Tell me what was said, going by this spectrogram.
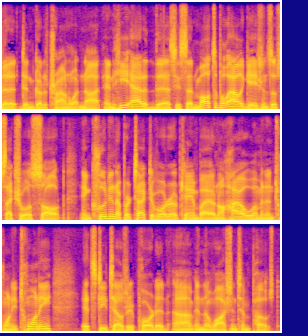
that it didn't go to trial and whatnot? And he added this: he said multiple allegations of sexual assault, including a protective order obtained by an Ohio woman in 2020 its details reported um, in the Washington Post.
